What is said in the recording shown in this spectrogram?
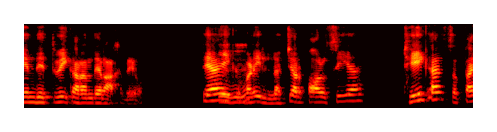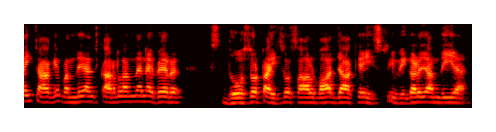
ਹਿੰਦਿਤਵੀਕਰਨ ਦੇ ਰੱਖਦੇ ਹੋ। ਤੇ ਇਹ ਇੱਕ ਬੜੀ ਲੱਚਰ ਪਾਲਿਸੀ ਹੈ। ਠੀਕ ਹੈ 27 ਚ ਆ ਕੇ ਬੰਦੇ ਅੰਚ ਕਰ ਲੈਂਦੇ ਨੇ ਫਿਰ। 200 250 ਸਾਲ ਬਾਅਦ ਜਾ ਕੇ ਹਿਸਟਰੀ ਵਿਗੜ ਜਾਂਦੀ ਹੈ।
